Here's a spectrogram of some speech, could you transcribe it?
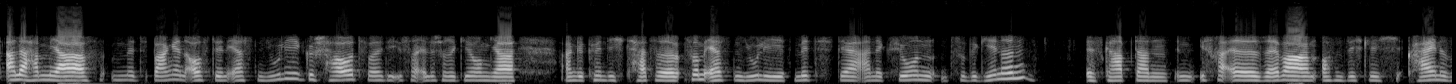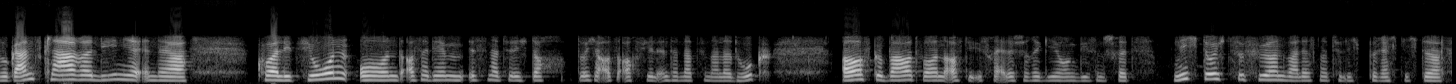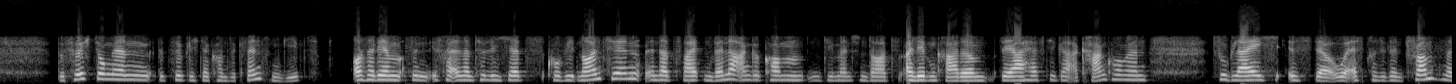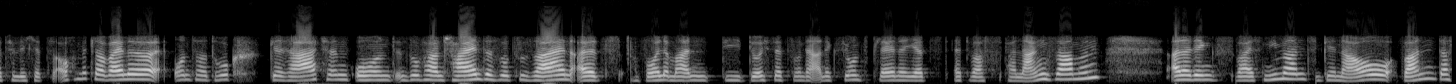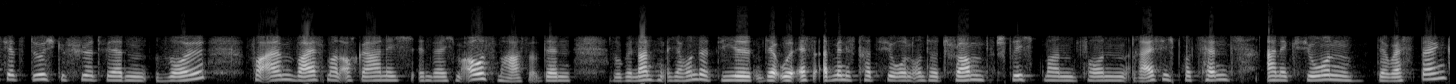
Alle haben ja mit Bangen auf den 1. Juli geschaut, weil die israelische Regierung ja angekündigt hatte, zum 1. Juli mit der Annexion zu beginnen. Es gab dann in Israel selber offensichtlich keine so ganz klare Linie in der Koalition und außerdem ist natürlich doch durchaus auch viel internationaler Druck aufgebaut worden auf die israelische Regierung, diesen Schritt nicht durchzuführen, weil es natürlich berechtigte Befürchtungen bezüglich der Konsequenzen gibt. Außerdem sind in Israel natürlich jetzt Covid-19 in der zweiten Welle angekommen. Die Menschen dort erleben gerade sehr heftige Erkrankungen. Zugleich ist der US-Präsident Trump natürlich jetzt auch mittlerweile unter Druck geraten. Und insofern scheint es so zu sein, als wolle man die Durchsetzung der Annexionspläne jetzt etwas verlangsamen. Allerdings weiß niemand genau, wann das jetzt durchgeführt werden soll. Vor allem weiß man auch gar nicht, in welchem Ausmaße. Denn sogenannten Jahrhundertdeal der US-Administration unter Trump spricht man von 30 Prozent Annexion der Westbank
